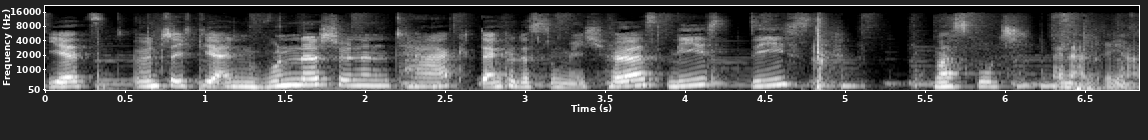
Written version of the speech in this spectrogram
jetzt wünsche ich dir einen wunderschönen Tag. Danke, dass du mich hörst, liest, siehst. Mach's gut, deine Andrea.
